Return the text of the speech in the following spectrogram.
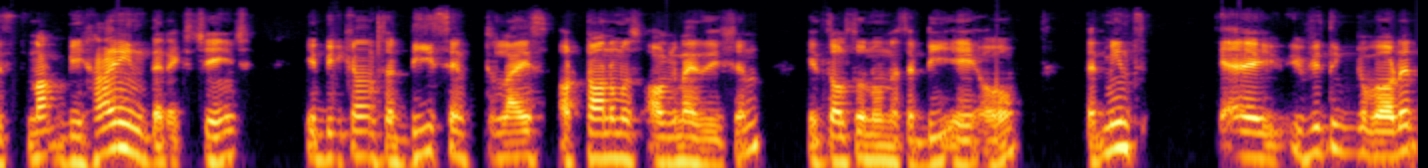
is not behind that exchange, it becomes a decentralized autonomous organization. It's also known as a DAO. That means, uh, if you think about it,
